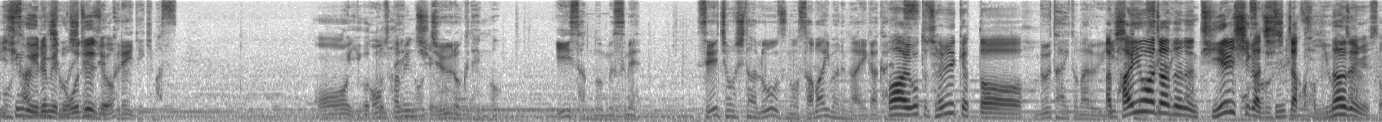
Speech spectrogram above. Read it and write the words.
이 친구 이름이 로즈죠? 어 이것도 3인칭. 16年後 E さんの娘 成長したローズのサバイバルが描かれ아 이것도 재밌겠다. 아, 바이오 하자드는 DLC가 진짜 겁나 재밌어.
